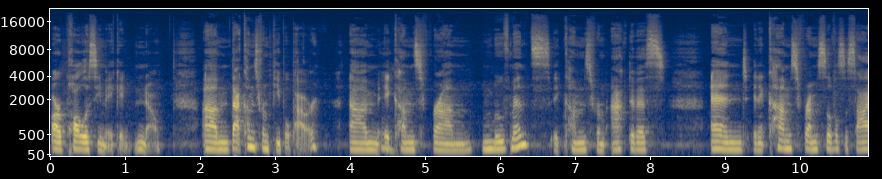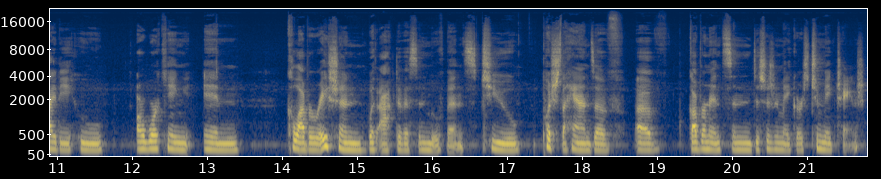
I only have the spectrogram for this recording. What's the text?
our policy making. No. Um, that comes from people power. Um, mm. it comes from movements. It comes from activists. And and it comes from civil society who are working in collaboration with activists and movements to push the hands of of governments and decision makers to make change.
